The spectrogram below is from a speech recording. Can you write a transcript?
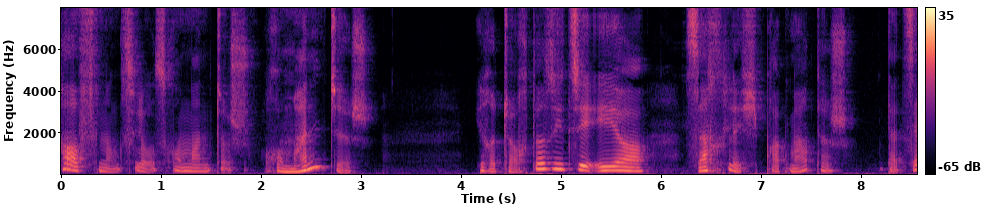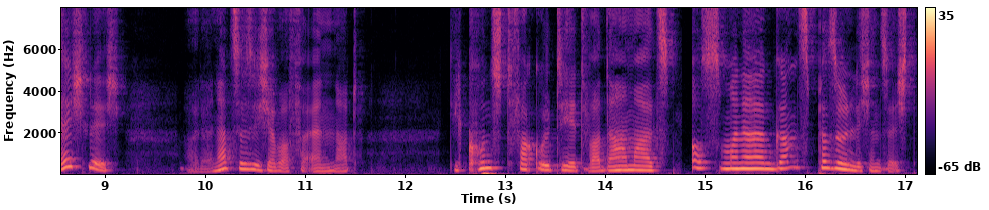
Hoffnungslos romantisch. Romantisch? Ihre Tochter sieht sie eher sachlich, pragmatisch. Tatsächlich. Dann hat sie sich aber verändert. Die Kunstfakultät war damals, aus meiner ganz persönlichen Sicht,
